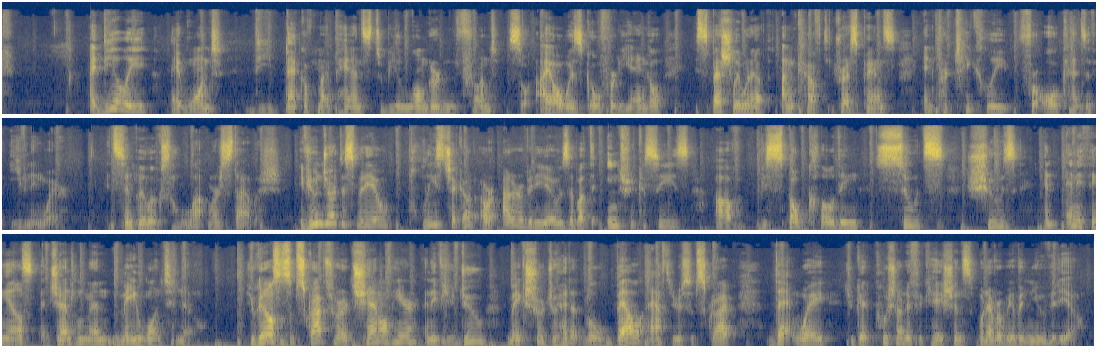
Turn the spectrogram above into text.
Ideally, I want the back of my pants to be longer than the front, so I always go for the angle, especially when I have uncuffed dress pants and particularly for all kinds of evening wear. It simply looks a lot more stylish. If you enjoyed this video, please check out our other videos about the intricacies of bespoke clothing, suits, shoes, and anything else a gentleman may want to know. You can also subscribe to our channel here, and if you do, make sure to hit that little bell after you subscribe. That way you get push notifications whenever we have a new video.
